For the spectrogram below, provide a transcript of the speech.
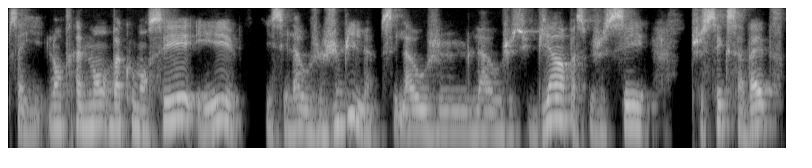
ça y est, l'entraînement va commencer et et c'est là où je jubile, c'est là où je là où je suis bien parce que je sais je sais que ça va être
